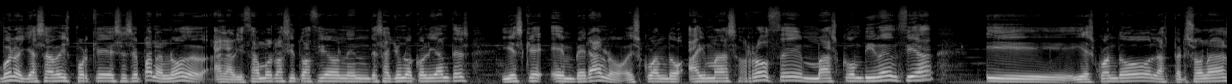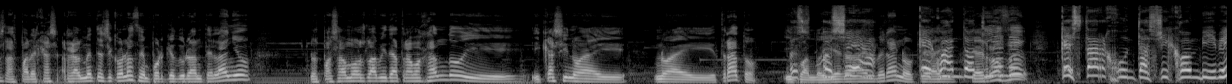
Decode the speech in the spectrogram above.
Bueno, ya sabéis por qué se separan, ¿no? Analizamos la situación en Desayuno Coliantes y es que en verano es cuando hay más roce, más convivencia y, y es cuando las personas, las parejas realmente se conocen porque durante el año nos pasamos la vida trabajando y, y casi no hay, no hay trato. Y pues, cuando o llega sea, el verano, que, que hay, cuando que hay roce, tienen que estar juntas y convivir,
